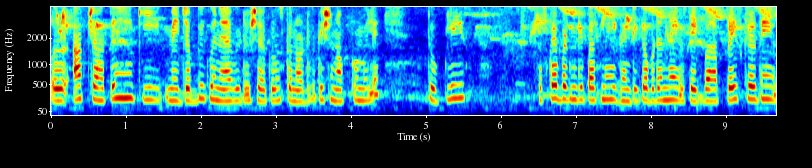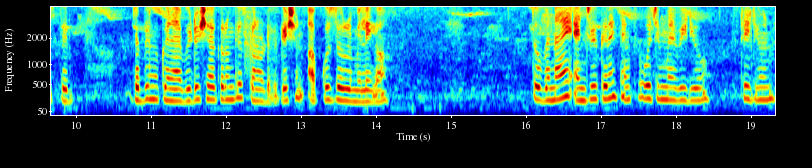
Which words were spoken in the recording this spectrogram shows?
और आप चाहते हैं कि मैं जब भी कोई नया वीडियो शेयर करूँ, उसका नोटिफिकेशन आपको मिले तो प्लीज़ सब्सक्राइब बटन के पास में एक घंटे का बटन है, उसे एक बार आप प्रेस कर दें, उससे जब भी मैं कोई नया वीडियो शेयर करूँगी, उसका नोटिफिकेशन आपको ज़रूर मिलेगा। तो बनाएँ एंजॉय करें। Thanks for watching my video stay tuned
